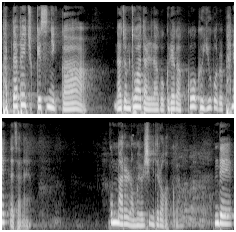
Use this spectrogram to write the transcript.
답답해 죽겠으니까 나 좀 도와달라고 그래갖고 그 유고를 파냈다잖아요. 꿈말을 너무 열심히 들어갔고요. 근데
